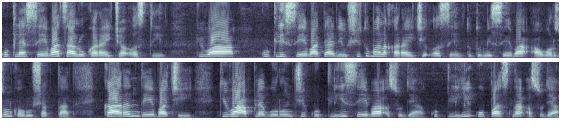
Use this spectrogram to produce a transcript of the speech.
कुठल्या सेवा चालू करायच्या असतील किंवा कुठली सेवा त्या दिवशी तुम्हाला करायची असेल तर तुम्ही सेवा आवर्जून करू शकतात. कारण देवाची किंवा आपल्या गुरूंची कुठलीही सेवा असू द्या कुठलीही उपासना असू द्या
